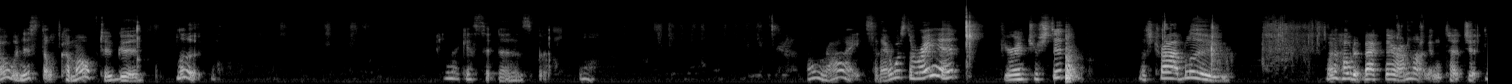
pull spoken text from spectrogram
Oh, and this don't come off too good. Look. Well, I guess it does, but... Oh. All right, so there was the red. If you're interested, let's try blue. I'm going to hold it back there. I'm not going to touch it.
